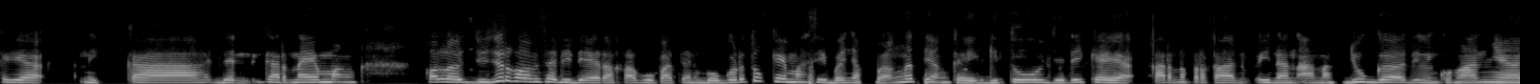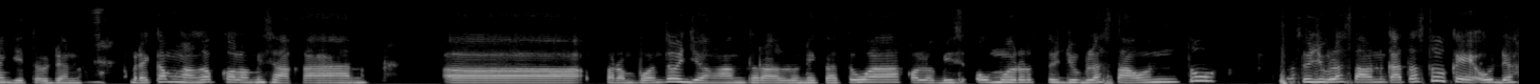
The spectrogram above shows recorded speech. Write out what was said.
kayak nikah. Dan karena emang kalau jujur kalau misalnya di daerah Kabupaten Bogor tuh kayak masih banyak banget yang kayak gitu. Jadi kayak karena perkawinan anak juga di lingkungannya gitu. Dan mereka menganggap kalau misalkan uh, perempuan tuh jangan terlalu nikah tua. Kalau bis umur 17 tahun tuh 17 tahun ke atas tuh kayak udah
